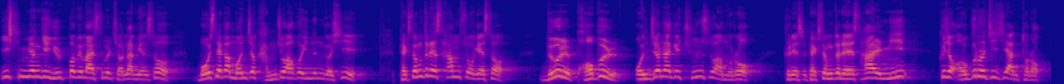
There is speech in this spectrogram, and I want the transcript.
이 신명기 율법의 말씀을 전하면서 모세가 먼저 강조하고 있는 것이 백성들의 삶 속에서 늘 법을 온전하게 준수함으로 그래서 백성들의 삶이 그저 어그러지지 않도록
